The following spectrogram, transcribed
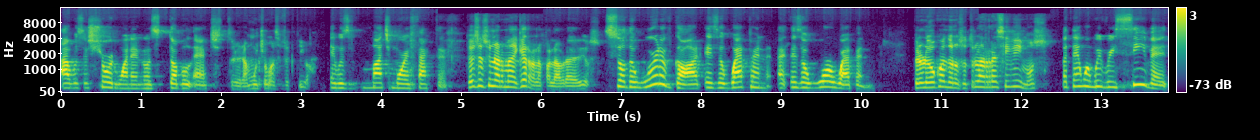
uh, was a short one and was double edged. pero era mucho más efectiva. It was much more effective. Entonces es un arma de guerra la palabra de Dios. So the word of God is a weapon, uh, is a war weapon. Pero luego cuando nosotros la recibimos, But then when we receive it,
